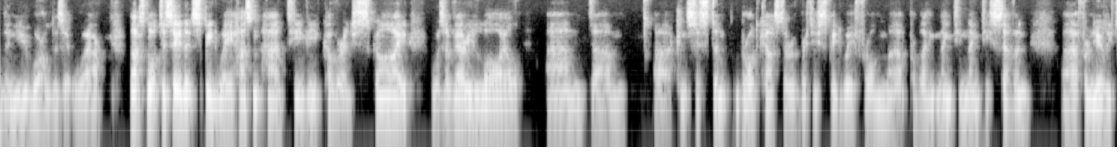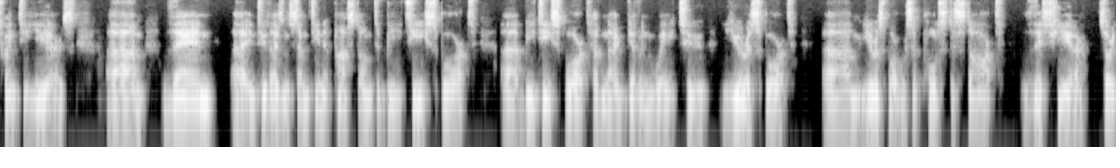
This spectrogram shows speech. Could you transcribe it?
the new world, as it were. That's not to say that Speedway hasn't had TV coverage. Sky was a very loyal and um, uh, consistent broadcaster of British Speedway from uh, probably 1997 uh, for nearly 20 years. Um, then uh, in 2017, it passed on to BT Sport, uh, BT Sport have now given way to Eurosport. Um, Eurosport was supposed to start this year, sorry,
